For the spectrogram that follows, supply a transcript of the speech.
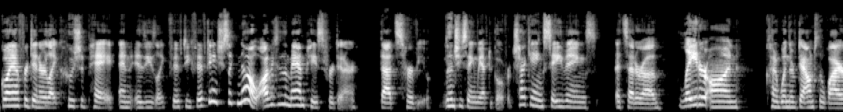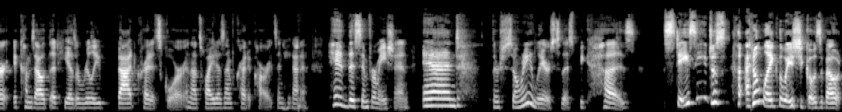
going out for dinner, like who should pay? And Izzy's like 50 50. And she's like, no, obviously the man pays for dinner. That's her view. Then she's saying we have to go over checking, savings, etc. Later on, kind of when they're down to the wire, it comes out that he has a really bad credit score and that's why he doesn't have credit cards. And he kind of hid this information. And there's so many layers to this because Stacy just I don't like the way she goes about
